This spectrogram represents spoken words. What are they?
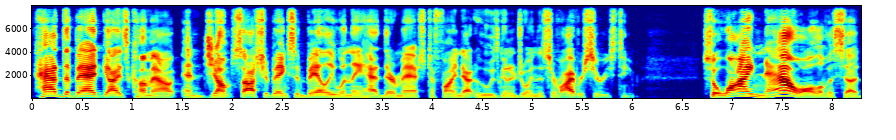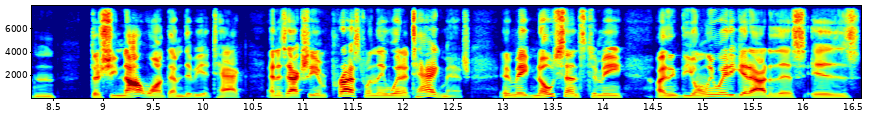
had the bad guys come out and jump Sasha Banks and Bayley when they had their match to find out who was going to join the Survivor Series team. So why now all of a sudden does she not want them to be attacked and is actually impressed when they win a tag match? It made no sense to me. I think the only way to get out of this is,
